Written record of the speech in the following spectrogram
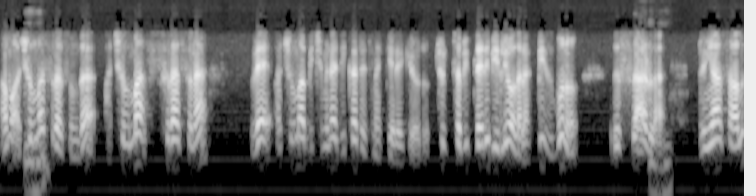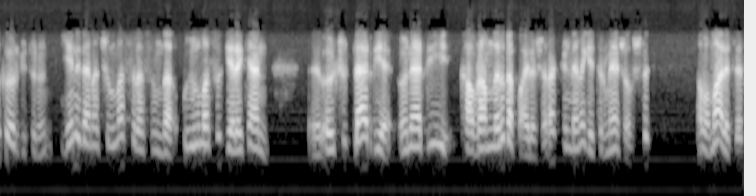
Ama açılma sırasında açılma sırasına ve açılma biçimine dikkat etmek gerekiyordu. Türk Tabipleri Birliği olarak biz bunu ısrarla Dünya Sağlık Örgütü'nün yeniden açılma sırasında uyulması gereken e, ölçütler diye önerdiği kavramları da paylaşarak gündeme getirmeye çalıştık. Ama maalesef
